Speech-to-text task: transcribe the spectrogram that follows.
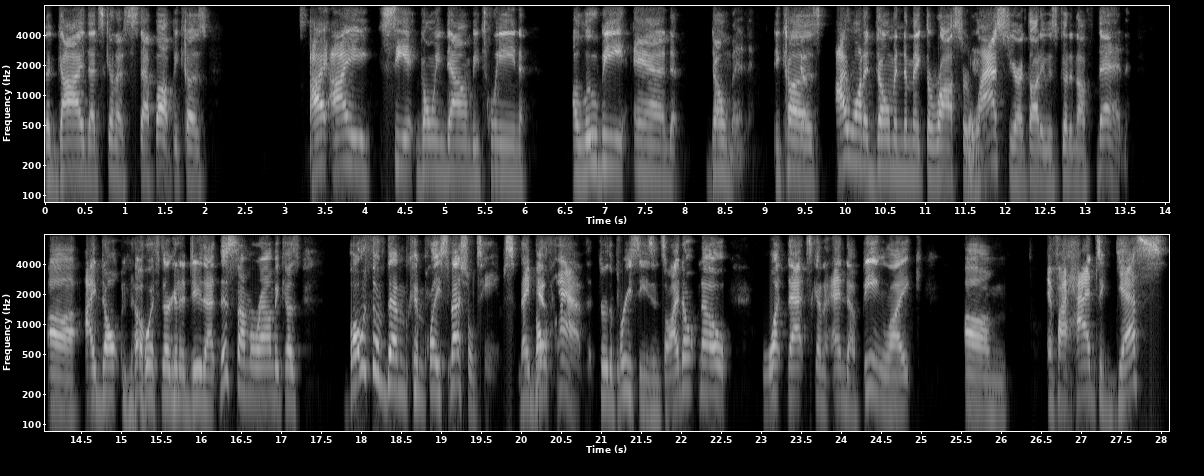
the guy that's going to step up? Because I I see it going down between Olubi and Domann because yep. I wanted Domann to make the roster last year. I thought he was good enough then. Uh, I don't know if they're going to do that this time around because both of them can play special teams. They both yep. have through the preseason. So I don't know what that's going to end up being like. Um, if I had to guess,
